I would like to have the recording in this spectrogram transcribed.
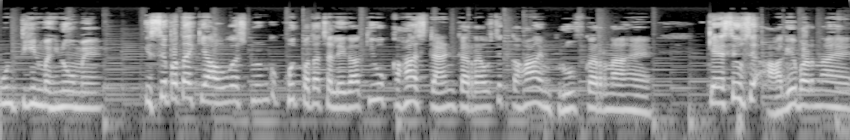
उन तीन महीनों में। इससे पता है क्या होगा? स्टूडेंट को खुद पता चलेगा कि वो कहाँ स्टैंड कर रहा है, उसे कहाँ इम्प्रूव करना है, कैसे उसे आगे बढ़ना है,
